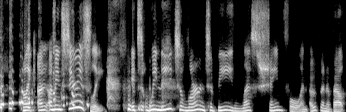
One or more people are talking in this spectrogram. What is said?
Like I, I mean seriously it's we need to learn to be less shameful and open about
